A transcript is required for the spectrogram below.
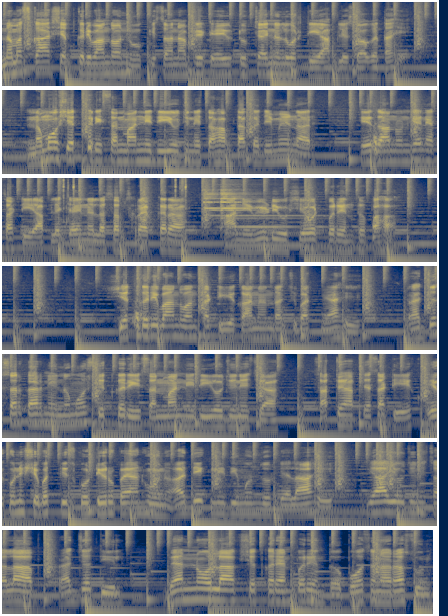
नमस्कार शेतकरी बांधवांनो किसान अपडेट या यूट्यूब चॅनलवरती आपले स्वागत आहे. नमो शेतकरी सन्मान निधी योजनेचा हप्ता कधी मिळणार हे जाणून घेण्यासाठी आपल्या चॅनलला सबस्क्राईब करा आणि व्हिडिओ शेवटपर्यंत पहा. शेतकरी बांधवांसाठी एक आनंदाची बातमी आहे राज्य सरकारने नमो शेतकरी सन्मान निधी योजनेच्या सातव्या हप्त्यासाठी एक- एकोणीसशे बत्तीस कोटी रुपयांहून अधिक निधी मंजूर केला आहे. या योजनेचा लाभ राज्यातील ब्याण्णव लाख शेतकऱ्यांपर्यंत पोहोचणार असून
